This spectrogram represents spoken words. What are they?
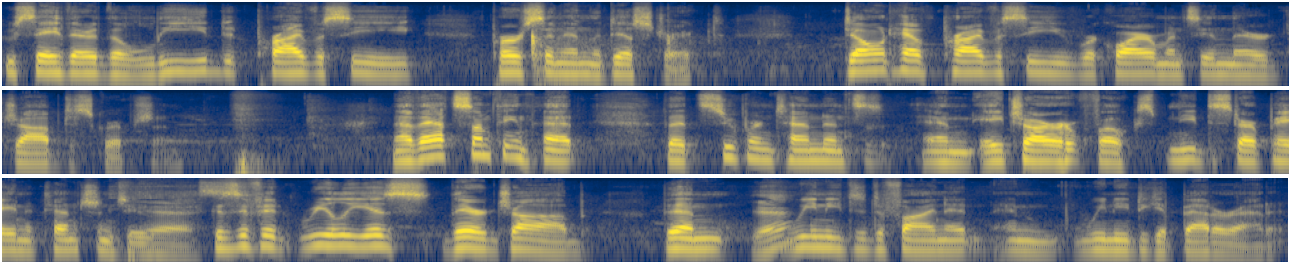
who say they're the lead privacy person in the district don't have privacy requirements in their job description. Now that's something that that superintendents and HR folks need to start paying attention to. Yes. Because if it really is their job, then Yeah. we need to define it and we need to get better at it.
